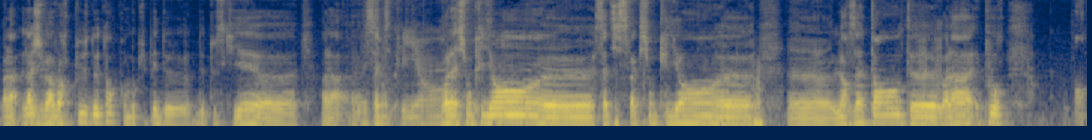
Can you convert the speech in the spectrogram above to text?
voilà, là je vais avoir plus de temps pour m'occuper de, de tout ce qui est euh, voilà, euh, Relation client. Relation client, euh, satisfaction client, leurs attentes, voilà. Pour, en,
